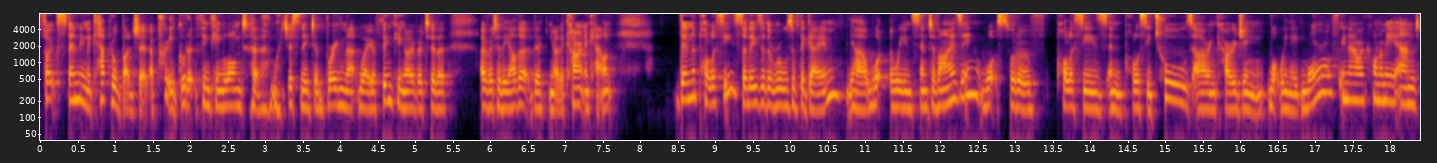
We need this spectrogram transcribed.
folks spending the capital budget are pretty good at thinking long term. We just need to bring that way of thinking over to the over to the other, the, you know, the current account. Then the policies. So these are the rules of the game. Uh, what are we incentivizing? What sort of policies and policy tools are encouraging what we need more of in our economy? And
